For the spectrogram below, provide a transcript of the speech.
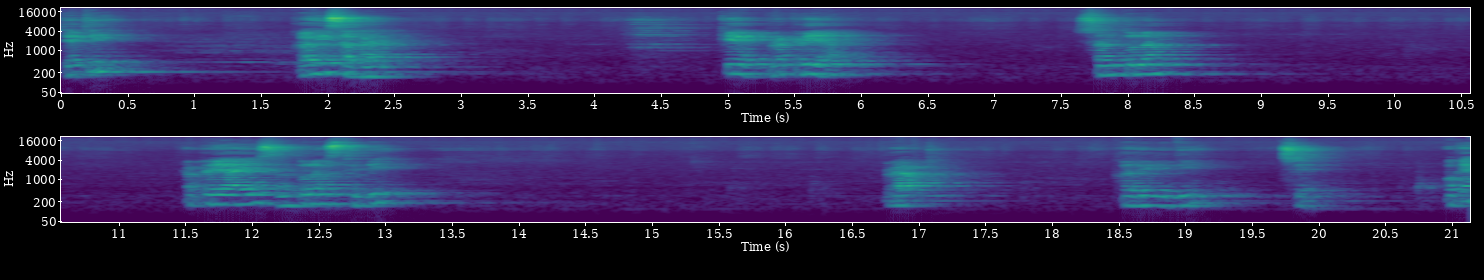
તેથી કહી શકાય કે પ્રક્રિયા સંતુલન પ્રક્રિયાએ સંતુલન સ્થિતિ પ્રાપ્ત કરી લીધી છે. ઓકે?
